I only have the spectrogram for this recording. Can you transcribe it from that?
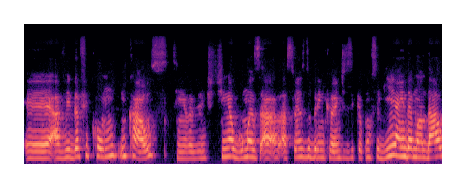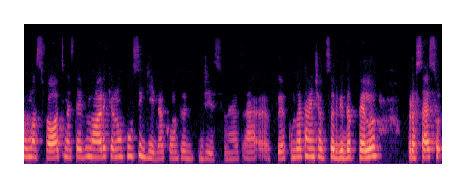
é, a vida ficou um, um, caos. Assim, a gente tinha algumas ações do Brincantes e que eu conseguia ainda mandar algumas fotos, mas teve uma hora que eu não consegui dar conta disso. Né? Fui completamente absorvida pelo processo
